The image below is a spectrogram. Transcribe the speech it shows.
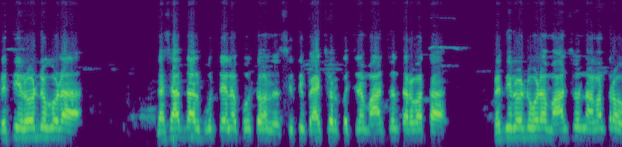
ప్రతి రోడ్డు కూడా దశాబ్దాలు పూర్తయినా పూర్తయిన స్థితి ప్యాచ్ వర్క్ వచ్చిన మాన్సూన్ తర్వాత ప్రతి రోడ్డు కూడా మాన్సూన్ అనంతరం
